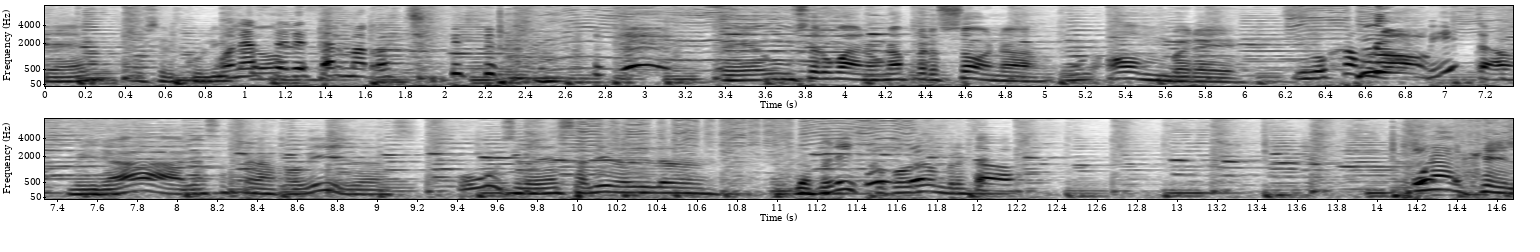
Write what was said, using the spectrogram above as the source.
Bien, un circulito. Una cereza al marrache. Eh, un ser humano, una persona, un hombre. Dibuja muy bien, Vito. Mirá, le hace hasta las rodillas. Uy, se le habían salido ahí la- los meniscos, pobre hombre. Un ángel.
